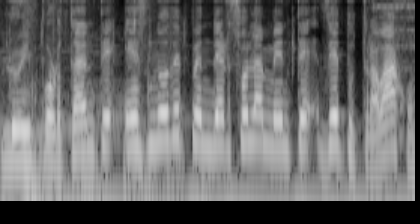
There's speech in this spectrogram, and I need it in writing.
Lo importante es no depender solamente de tu trabajo.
